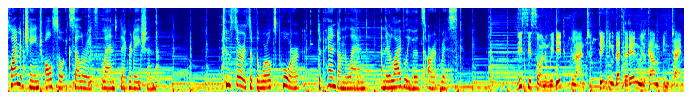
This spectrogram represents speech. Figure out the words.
Climate change also accelerates land degradation. Two thirds of the world's poor depend on the land, and their livelihoods are at risk. This season we did plant, thinking that the rain will come in time.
